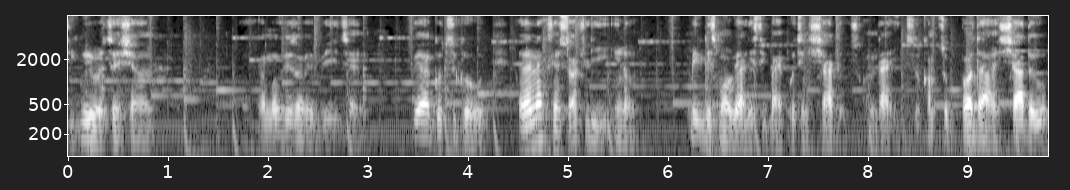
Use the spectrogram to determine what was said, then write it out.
degree rotation. I move this up a bit and we are good to go. And the next thing is to actually you know make this more realistic by putting shadows under it. So come to border and shadow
